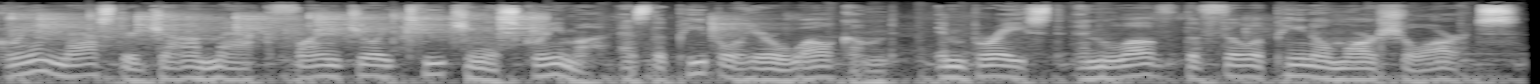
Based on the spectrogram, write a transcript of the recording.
Grandmaster John Mac find joy teaching Eskrima as the people here welcomed, embraced and loved the Filipino martial arts.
